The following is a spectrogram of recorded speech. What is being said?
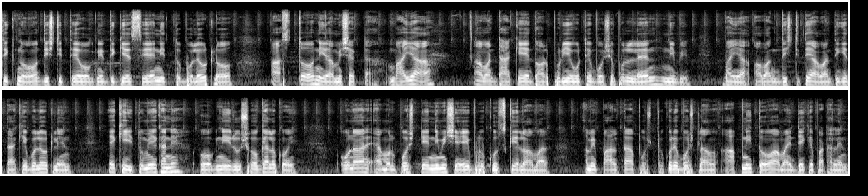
তীক্ষ্ণ দৃষ্টিতে অগ্নির দিকে সে নিত্য বলে উঠল, আস্ত নিরামিষ একটা। ভাইয়া, আমার ঢাকে ধরপড়িয়ে উঠে বসে পড়লেন নিবিড়। ভাইয়া অবাক দৃষ্টিতে আমার দিকে তাকিয়ে বলে উঠলেন, এ কি, তুমি এখানে? অগ্নি রুশো গেল কই? ওনার এমন প্রশ্নের নিমিষে ভ্রু কুচকে এলো আমার। আমি পাল্টা প্রশ্ন করে বসলাম, আপনি তো আমায় ডেকে পাঠালেন।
